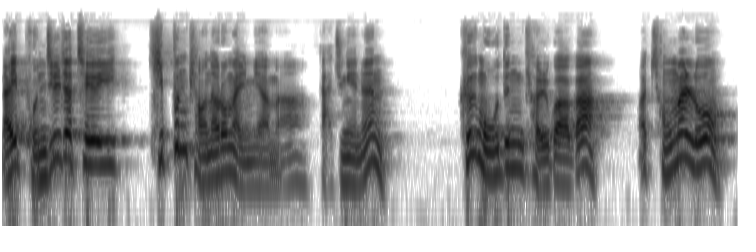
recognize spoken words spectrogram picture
나의 본질 자체의 깊은 변화로 말미암아 나중에는 그 모든 결과가 정말로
